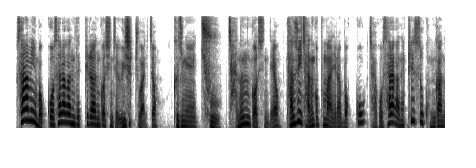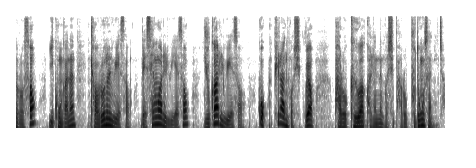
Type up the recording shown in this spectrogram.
사람이 먹고 살아가는 데 필요한 것이 이제 의식주가 있죠. 그 중에 주, 자는 것인데요. 단순히 자는 것뿐만 아니라 먹고 자고 살아가는 필수 공간으로서 이 공간은 결혼을 위해서, 내 생활을 위해서, 육아를 위해서 꼭 필요한 것이고요. 바로 그와 관련된 것이 바로 부동산이죠.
